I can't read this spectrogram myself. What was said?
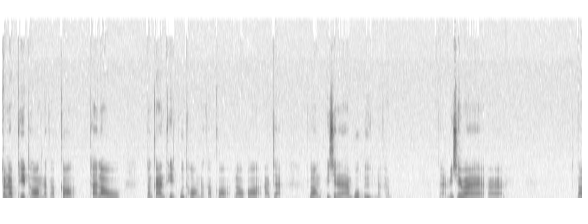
สำหรับเทรดทองนะครับ ก็ถ้าเราต้องการเทรดคู่ทองนะครับ ก็เราก็อาจจะลองพิจารณาบวกอื่นนะครับไม่ใช่ว่าเรา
